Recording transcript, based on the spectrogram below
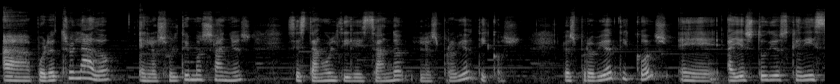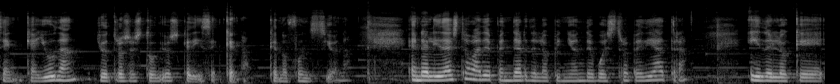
ah, por otro lado, en los últimos años se están utilizando los probióticos. Los probióticos, eh, hay estudios que dicen que ayudan y otros estudios que dicen que no, que no funciona. En realidad esto va a depender de la opinión de vuestro pediatra y de lo que,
